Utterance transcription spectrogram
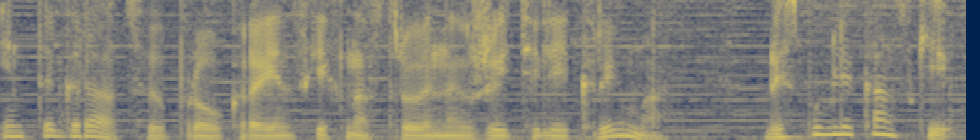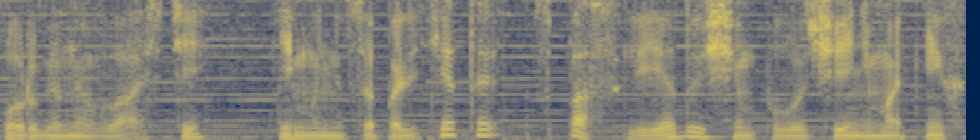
интеграцию проукраинских настроенных жителей Крыма в республиканские органы власти – и муниципалитеты с последующим получением от них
